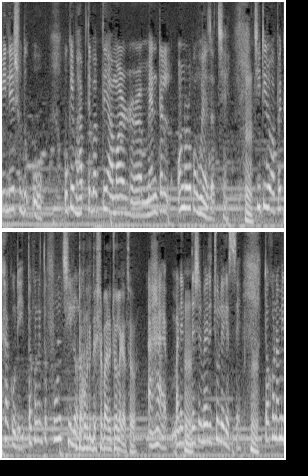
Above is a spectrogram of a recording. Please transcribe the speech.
মিলে শুধু ও। ওকে ভাবতে ভাবতে আমার মেন্টাল অন্যরকম হয়ে যাচ্ছে। চিঠির অপেক্ষা করি তখন তো ফোন ছিল না। তখন দেশের বাইরে চলে গেছো? হ্যাঁ মানে দেশের বাইরে চলে গেছে। তখন আমি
